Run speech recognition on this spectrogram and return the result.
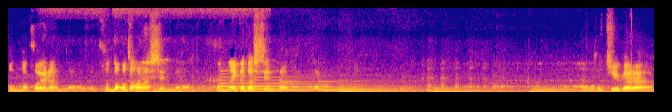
こんな声なんだ、こんなこと話してんだ、こんな言い方してんだ、みたいな。もう途中から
